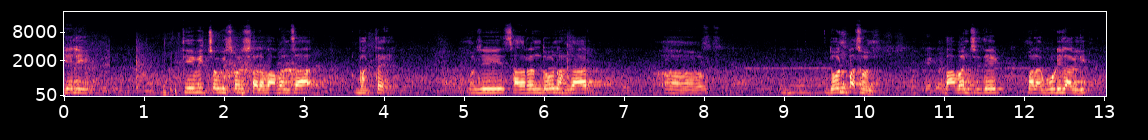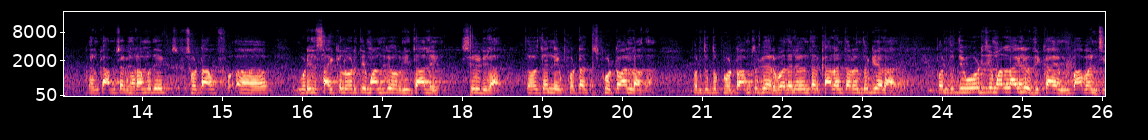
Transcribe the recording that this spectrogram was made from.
गेली तेवीस चोवीस वर्षाला बाबांचा भक्त आहे. म्हणजे साधारण दोन हजार दोनपासून बाबांची ते एक मला गोडी लागली. कारण का आमच्या घरामध्ये एक छोटा फ- वडील सायकलवरती मांजरीवरून इथं आले शिर्डीला तेव्हा त्यांनी एक फोटो फोटो आणला होता. परंतु तो फोटो आमचं घर बदलल्यानंतर कालांतरानं तो गेला. परंतु ती ओढ जी मला लागली होती कायम बाबांची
